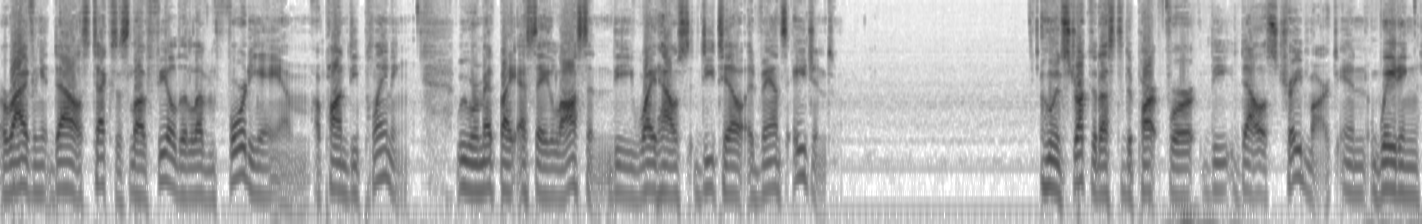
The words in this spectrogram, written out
arriving at Dallas, Texas Love Field at 11:40 a.m. Upon deplaning, we were met by S.A. Lawson, the White House detail advance agent, who instructed us to depart for the Dallas Trade Mart in waiting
